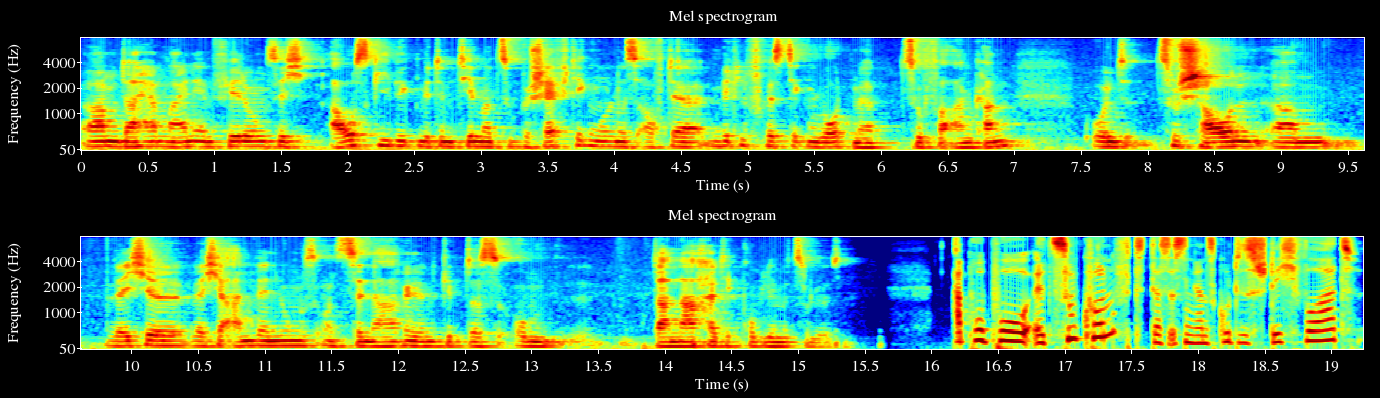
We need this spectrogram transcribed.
Ähm, daher meine Empfehlung, sich ausgiebig mit dem Thema zu beschäftigen und es auf der mittelfristigen Roadmap zu verankern und zu schauen, ähm, welche, welche Anwendungs- und Szenarien gibt es, um da nachhaltig Probleme zu lösen. Apropos äh, Zukunft, das ist ein ganz gutes Stichwort.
